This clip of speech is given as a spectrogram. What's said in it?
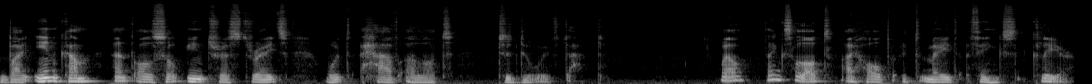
by income, and also interest rates would have a lot to do with that. Well, thanks a lot. I hope it made things clear.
